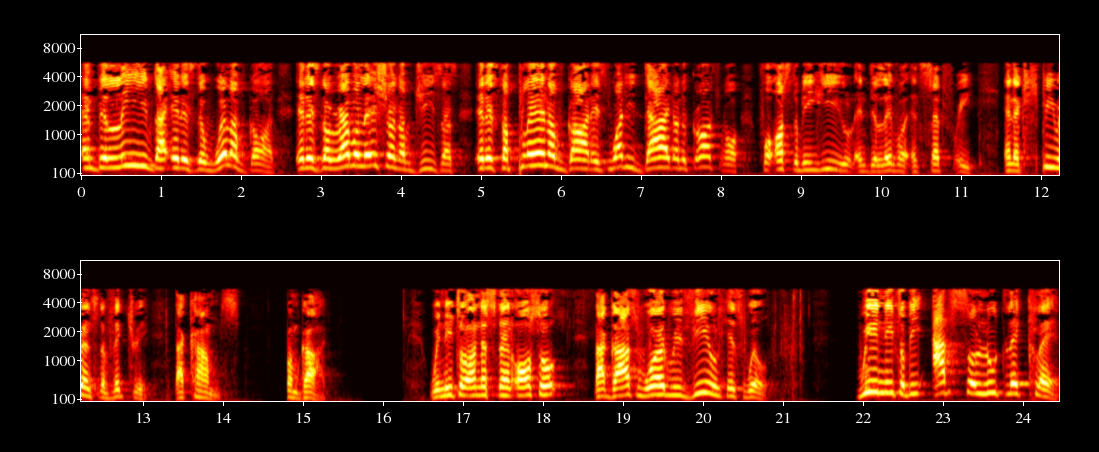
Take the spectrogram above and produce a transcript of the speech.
and believe that it is the will of God. It is the revelation of Jesus it is the plan of God. It's what He died on the cross for, for us to be healed and delivered and set free and experience the victory that comes from God. We need to understand also that God's word reveals His will. We need to be absolutely clear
